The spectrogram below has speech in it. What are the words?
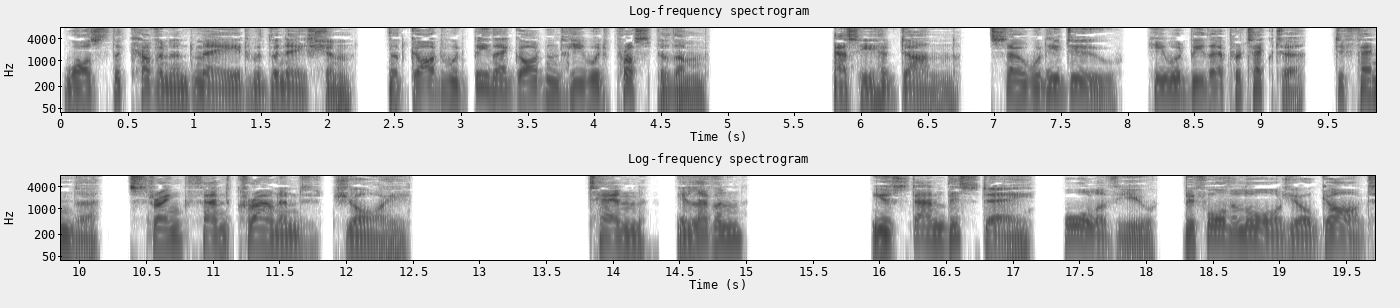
was the covenant made with the nation, that God would be their God and he would prosper them. As he had done, so would he do, he would be their protector, defender, strength and crown and joy. 10, 11. You stand this day, all of you, before the Lord your God,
